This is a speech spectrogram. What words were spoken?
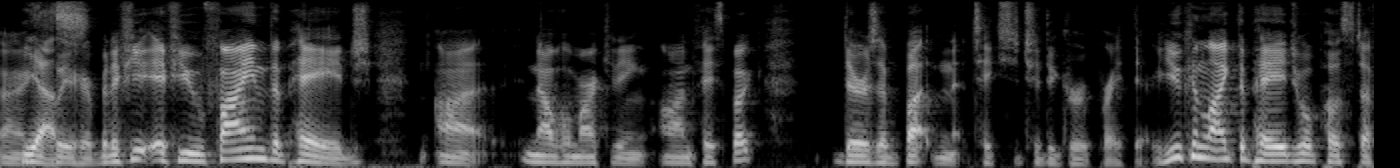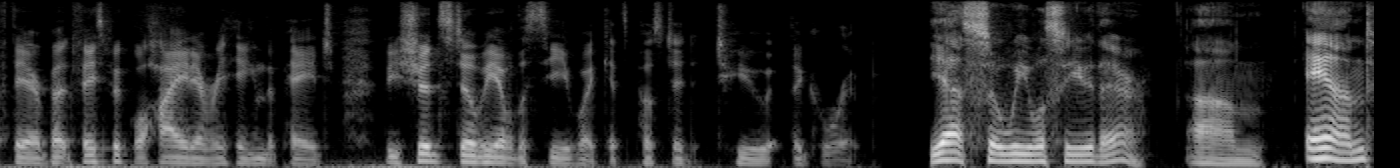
uh, yes. clear here. But if you if you find the page uh, novel marketing on facebook there's a button that takes you to the group right there. You can like the page, we'll post stuff there, but Facebook will hide everything in the page. But you should still be able to see what gets posted to the group. Yes, so we will see you there. Um, and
